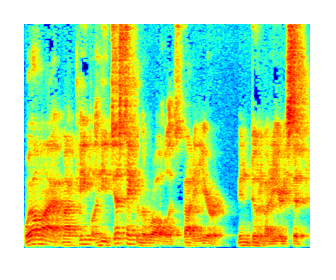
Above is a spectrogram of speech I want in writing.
well, my, my people, he'd just taken the role. It's about a year, been doing about a year. He said,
